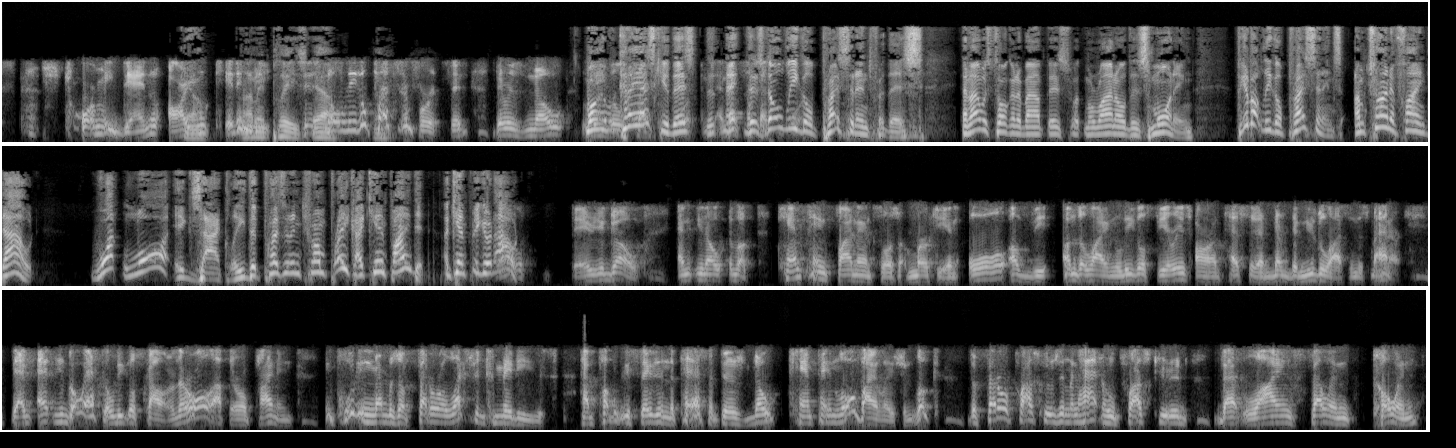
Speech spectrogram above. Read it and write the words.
Stormy Daniel, are Yeah. you kidding I me? mean, please, There's yeah. no legal precedent for it, Sid. There is no. Well, can I ask you this? it. And There's no. Legal precedent for this. And I was talking about this with Morano this morning. Forget about legal precedents. I'm trying to find out what law exactly did President Trump break? I can't find it. I can't figure it out. There you go. And you know, look, campaign finance laws are murky, and all of the underlying legal theories are untested and have never been utilized in this manner. And, and you go ask a legal scholar, they're all out there opining, including members of federal election committees, have publicly stated in the past that there's no campaign law violation. Look, the federal prosecutors in Manhattan who prosecuted that lying felon Cohen,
